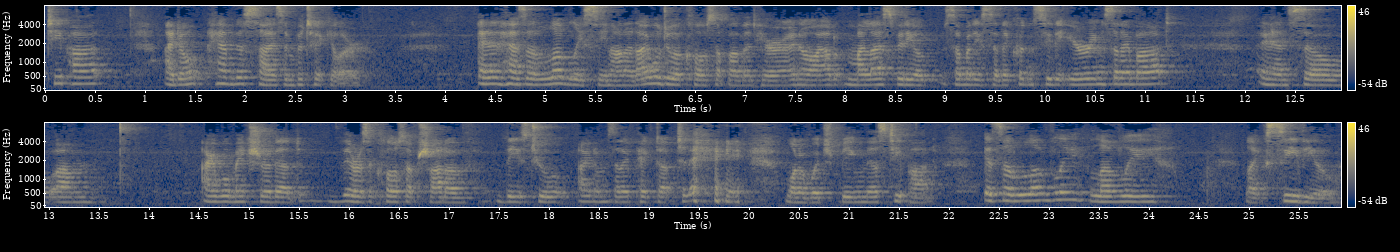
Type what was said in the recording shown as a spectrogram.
teapot. I don't have this size in particular and it has a lovely scene on it. I will do a close-up of it here. I know out of my last video, somebody said they couldn't see the earrings that I bought. And so um, I will make sure that there is a close-up shot of these two items that I picked up today, one of which being this teapot. It's a lovely, lovely, like sea view.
